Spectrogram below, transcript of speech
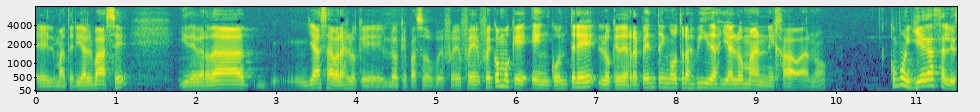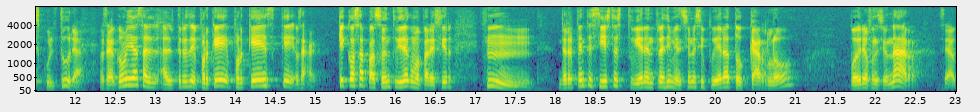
el material base, y de verdad ya sabrás lo que, lo que pasó. Pues fue, fue, fue como que encontré lo que de repente en otras vidas ya lo manejaba, ¿no? ¿Cómo llegas a la escultura? O sea, ¿cómo llegas al, al 3D? ¿Por qué, ¿Por qué es que, o sea, qué cosa pasó en tu vida como para decir, hmm, de repente si esto estuviera en tres dimensiones y pudiera tocarlo, podría funcionar? O sea,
